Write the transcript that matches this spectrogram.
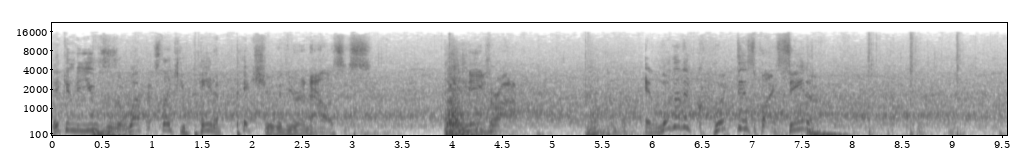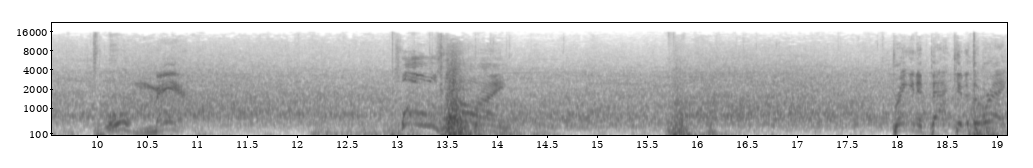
it can be used as a weapon. It's like you paint a picture with your analysis. Knee drop. And look at the quickness by Cena. Oh, man. Bringing it back into the ring.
